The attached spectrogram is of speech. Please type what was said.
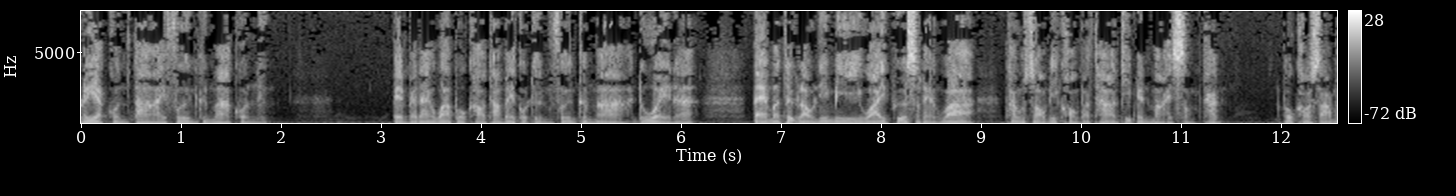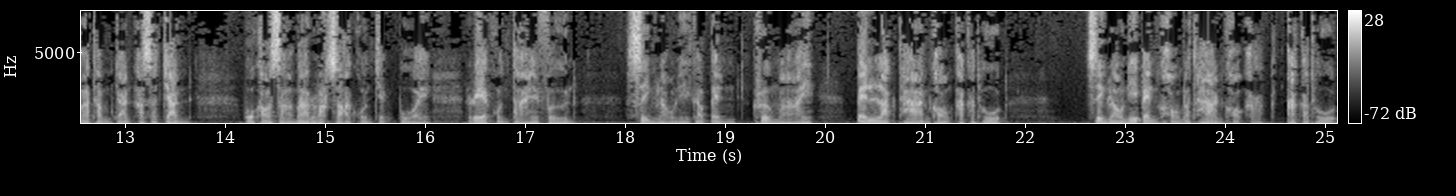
เรียกคนตายฟื้นขึ้นมาคนหนึ่ง เป็นไปได้ว่าพวกเขาทำให้คนอื่นฟื้นขึ้นมาด้วยนะ แต่บันทึกเหล่านี้มีไว้เพื่อแสดงว่าทั้งสองมีของประทานที่เป็นหมายสำคัญ พวกเขาสามารถทำการอัศจรรย์ วกเขาสามารถรักษาคนเจ็บป่วย เรียกคนตายให้ฟื้น สิ่งเหล่านี้ก็เป็นเครื่องหมาย เป็นหลักฐานของอากาทูต สิ่งเหล่านี้เป็นของประทานของอากาทูต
